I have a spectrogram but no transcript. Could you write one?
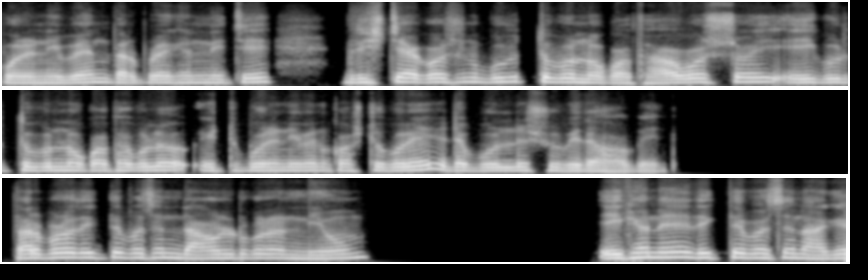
পড়ে নেবেন। তারপর এখানে নিচে দৃষ্টি আকর্ষণ গুরুত্বপূর্ণ কথা। অবশ্যই এই গুরুত্বপূর্ণ কথাগুলো একটু পড়ে নেবেন কষ্ট করে, এটা বললে সুবিধা হবে। তারপরে দেখতে পাচ্ছেন ডাউনলোড করার নিয়ম। এখানে দেখতে পাচ্ছেন, আগে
